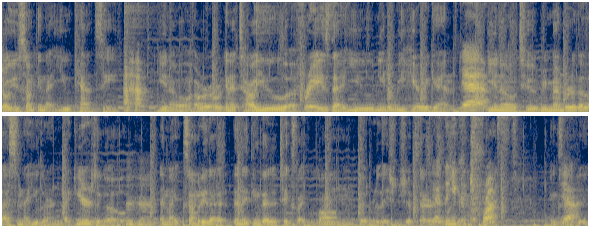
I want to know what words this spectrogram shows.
show you something that you can't see Uh-huh. you know or, or gonna tell you a phrase that you need to rehear again Yeah. you know to remember the lesson that you learned like years ago Mm-hmm. and like somebody that and i think that it takes like long good relationships that are Yeah, that you could help exactly.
